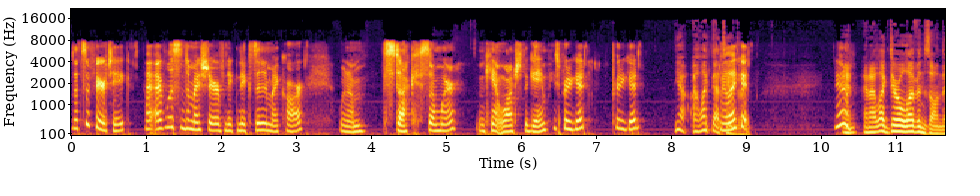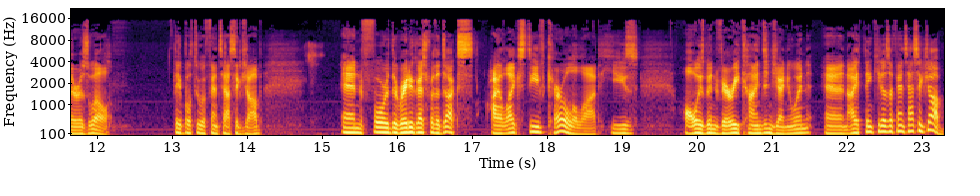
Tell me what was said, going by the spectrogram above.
That's a fair take. I- I've listened to my share of Nick Nickson in my car when I'm stuck somewhere and can't watch the game. He's pretty good. Pretty good. Yeah, I like that. I like it. Yeah. And and I like Daryl Evans on there as well. They both do a fantastic job. And for the radio guys for the Ducks, I like Steve Carroll a lot. He's always been very kind and genuine, and I think he does a fantastic job.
